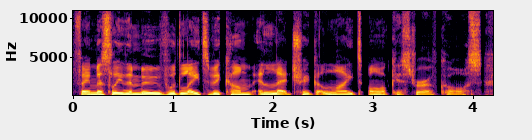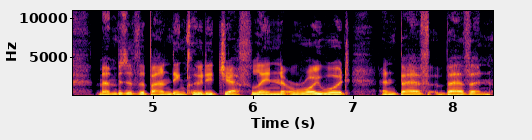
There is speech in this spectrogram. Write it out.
Famously, The Move would later become Electric Light Orchestra, of course. Members of the band included Jeff Lynne, Roy Wood, and Bev Bevan.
